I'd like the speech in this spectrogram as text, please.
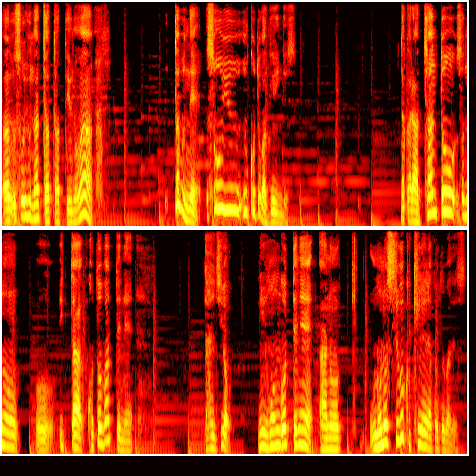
あそういう風になっちゃったっていうのは、多分ね、そういうことが原因です。だから、ちゃんと、その、言った言葉ってね、大事よ。日本語ってね、あの、ものすごく綺麗な言葉です。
